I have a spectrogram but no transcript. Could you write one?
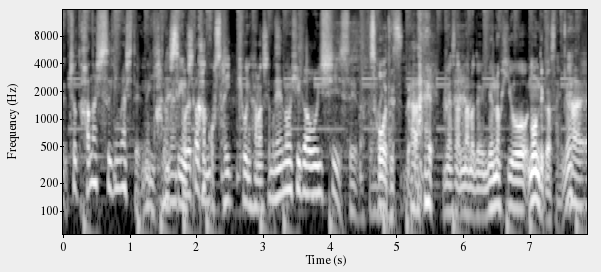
えちょっと話しすぎましたよね話しすぎました。これ多分過去最強に話してます。根の日が美味しいせいだとそうですね。はい、皆さんなので根の日を飲んでくださいね。はい。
